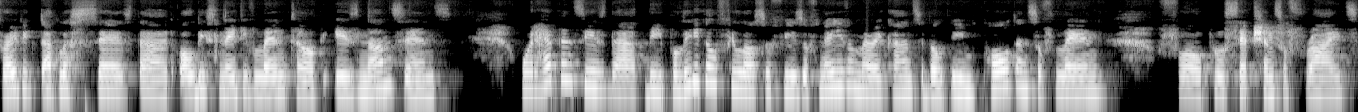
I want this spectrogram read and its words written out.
Frederick Douglass says that all this native land talk is nonsense, what happens is that the political philosophies of Native Americans about the importance of land for perceptions of rights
